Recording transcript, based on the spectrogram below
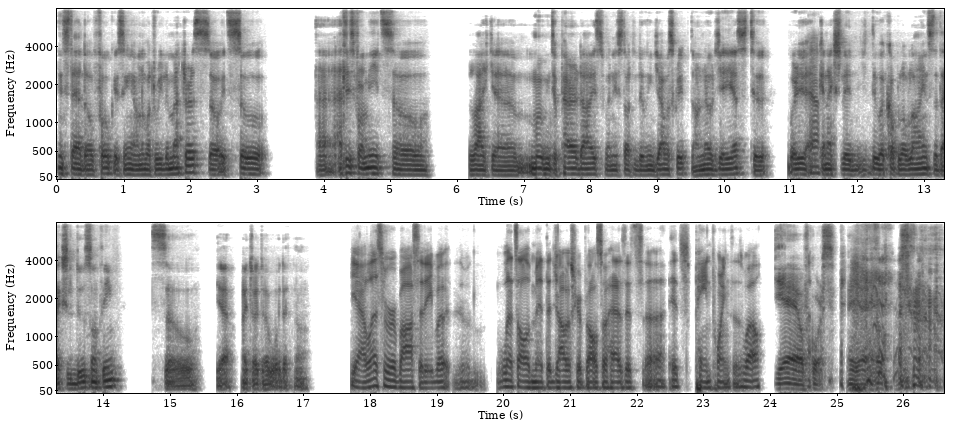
instead of focusing on what really matters. So it's so, uh, at least for me, it's so like uh, moving to paradise when you started doing JavaScript or Node.js to where you yeah. can actually do a couple of lines that actually do something. So yeah, I try to avoid that now. Yeah, less verbosity, but let's all admit that JavaScript also has its uh, its pain points as well. Yeah, of course. Yeah,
